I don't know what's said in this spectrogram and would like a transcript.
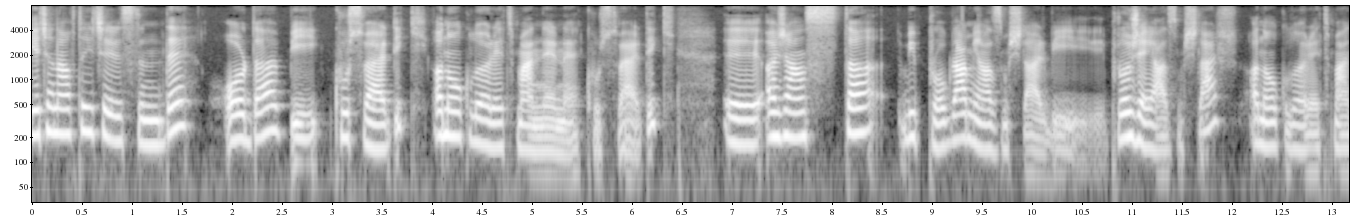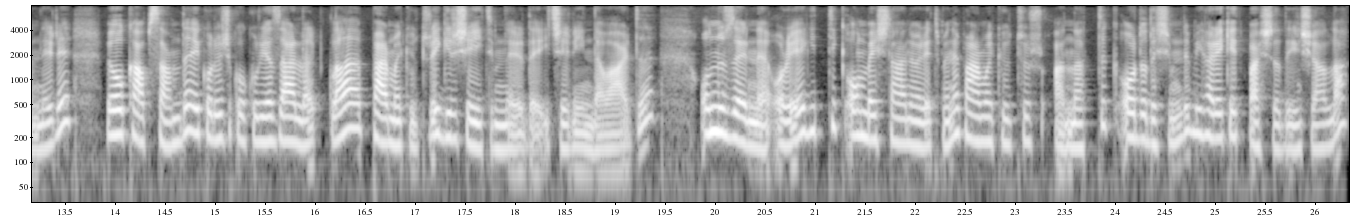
Geçen hafta içerisinde orada bir kurs verdik. Anaokulu öğretmenlerine kurs verdik. Ee, ajansta bir program yazmışlar, bir proje yazmışlar anaokulu öğretmenleri ve o kapsamda ekolojik okuryazarlıkla permakültüre giriş eğitimleri de içeriğinde vardı. Onun üzerine oraya gittik. 15 tane öğretmene permakültür anlattık. Orada da şimdi bir hareket başladı inşallah.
